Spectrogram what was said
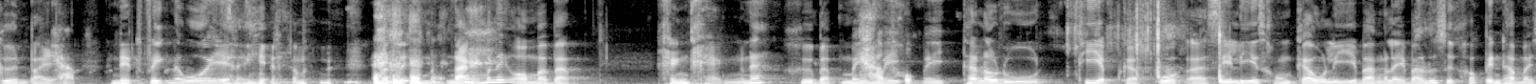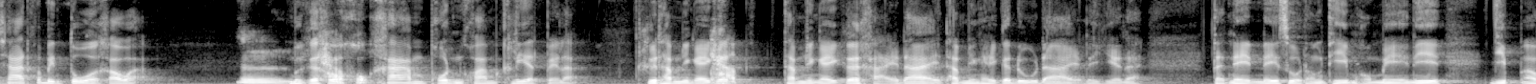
เกินไปครับ Netflix นะเว้ยอะไรเงี้ยนะมันมันเลยหนังมันเลยออกมาแบบ แข็งแข็งๆนะ คือแบบไม่ครับไม่ผมไม่ถ้าเราดูเทียบกับพวกเอ่อซีรีส์ของเกาหลีบ้างอะไรบ้างรู้สึกเขาเป็นธรรมชาติเขาเป็นตัวเขาอะอืมเหมือนกับเขาครับผเขามข้ามพ้นความเครียดไปละ คือทำยังไงก็ครับทำยังไงก็ขายได้ทำยังไงก็ดูได้อะไรเงี้ยนะแต่ในในส่วนของทีมของเมย์นี่ หยิบเอา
